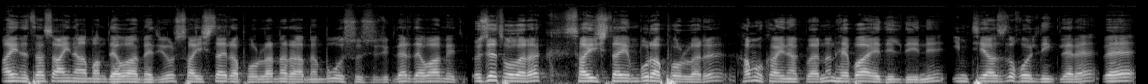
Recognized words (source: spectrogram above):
Aynı tas aynı hamam devam ediyor. Sayıştay raporlarına rağmen bu usulsüzlükler devam ediyor. Özet olarak Sayıştay'ın bu raporları kamu kaynaklarının heba edildiğini, imtiyazlı holdinglere ve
